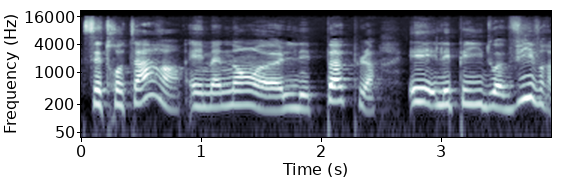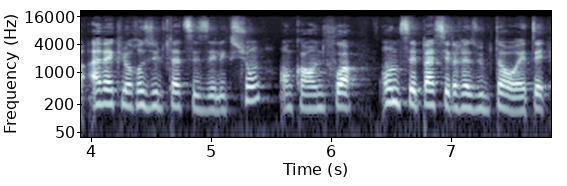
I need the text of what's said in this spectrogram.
C'est trop tard et maintenant euh, les peuples et les pays doivent vivre avec le résultat de ces élections. Encore une fois, on ne sait pas si le résultat aurait été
